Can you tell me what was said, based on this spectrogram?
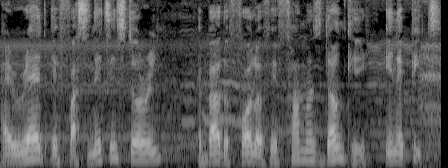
I read a fascinating story about the fall of a farmer's donkey in a pit.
